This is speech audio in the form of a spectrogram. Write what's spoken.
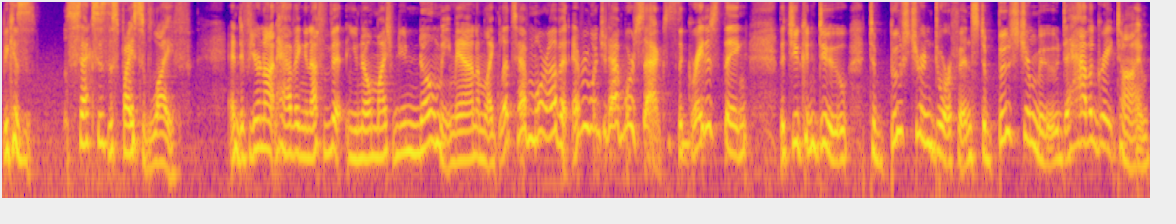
Because sex is the spice of life. And if you're not having enough of it, you know my you know me, man. I'm like, let's have more of it. Everyone should have more sex. It's the greatest thing that you can do to boost your endorphins, to boost your mood, to have a great time.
